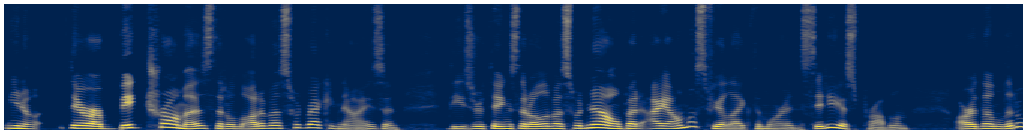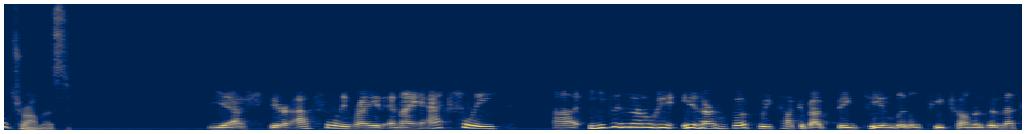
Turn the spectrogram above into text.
you know, there are big traumas that a lot of us would recognize, and these are things that all of us would know. But I almost feel like the more insidious problem are the little traumas. Yes, you're absolutely right. And I actually, uh, even though in our book we talk about big T and little t traumas, and that's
